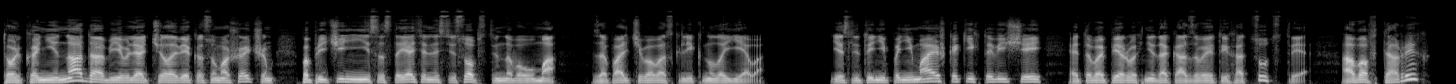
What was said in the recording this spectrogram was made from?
Только не надо объявлять человека сумасшедшим по причине несостоятельности собственного ума, запальчиво воскликнула Ева. Если ты не понимаешь каких-то вещей, это, во-первых, не доказывает их отсутствие, а во-вторых,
